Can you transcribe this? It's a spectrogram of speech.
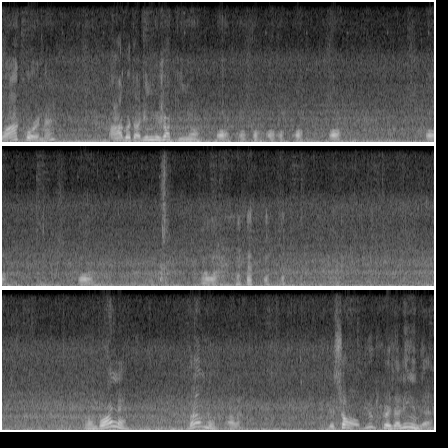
O, Acor, né? A água tá vindo no Joaquim, ó. Ó, ó, ó, ó, ó, ó. Ó. Ó. Ó. Vambora? Vamos? Olha lá. Pessoal, viu que coisa linda?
